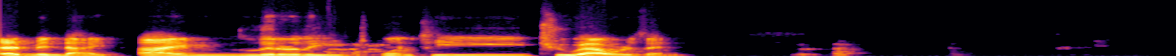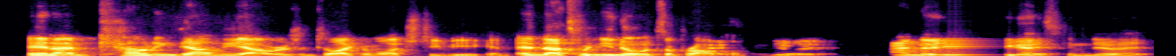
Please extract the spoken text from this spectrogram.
at midnight. I'm literally 22 hours in. And I'm counting down the hours until I can watch TV again. And that's when you know it's a problem. Do it. I know you guys can do it.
